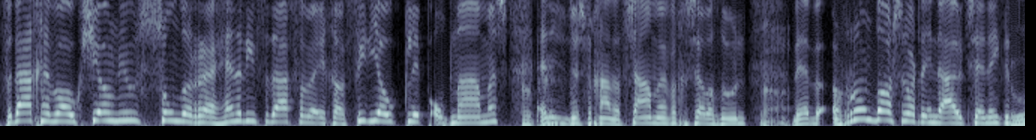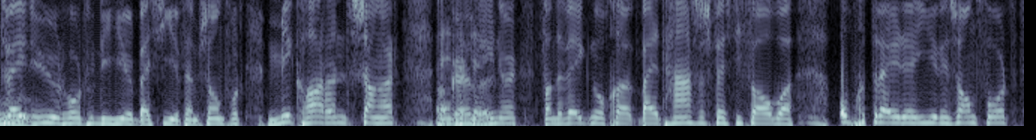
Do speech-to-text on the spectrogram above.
Vandaag hebben we ook shownieuws zonder Henry vandaag vanwege videoclipopnames. En dus we gaan dat samen even gezellig doen. We hebben Ron Baswart in de uitzending. De Oeh. tweede uur hoort u die hier bij CFM Zandvoort. Mick Harren, zanger, entertainer. Van de week nog bij het Hazes Festival eh, opgetreden hier in Zandvoort.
